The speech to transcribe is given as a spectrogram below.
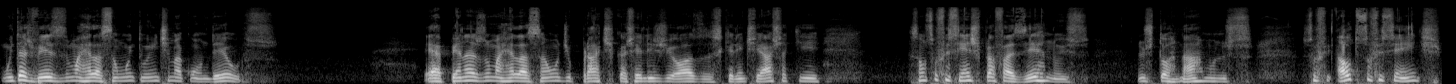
Muitas vezes, uma relação muito íntima com Deus é apenas uma relação de práticas religiosas que a gente acha que são suficientes para fazer-nos nos tornarmos autossuficientes.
